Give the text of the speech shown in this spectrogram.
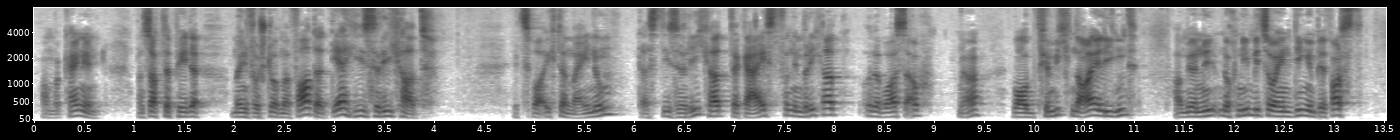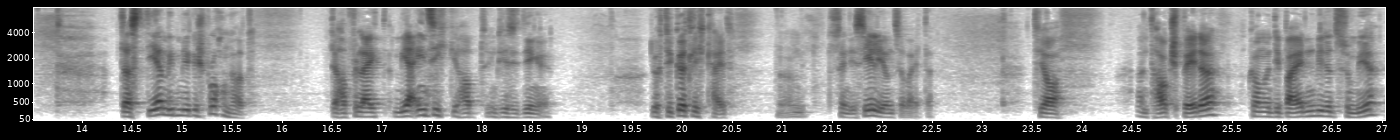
haben wir keinen. Dann sagt der Peter, mein verstorbener Vater, der hieß Richard. Jetzt war ich der Meinung, dass dieser Richard, der Geist von dem Richard, oder war es auch, ja, war für mich naheliegend, haben wir noch nie mit solchen Dingen befasst, dass der mit mir gesprochen hat. Der hat vielleicht mehr Einsicht gehabt in diese Dinge durch die Göttlichkeit, seine Seele und so weiter. Tja, einen Tag später kommen die beiden wieder zu mir.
